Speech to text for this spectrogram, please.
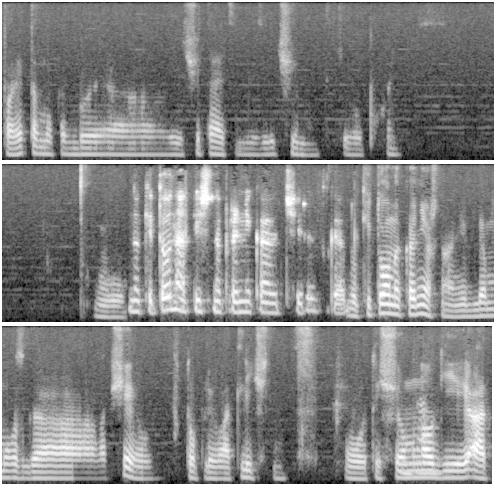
поэтому как бы э, считается неизлечимым такие опухоли. Вот. Но кетоны отлично проникают через ГЭП. Ну, кетоны, конечно, они для мозга вообще топливо отлично. Вот. Еще Да. многие от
